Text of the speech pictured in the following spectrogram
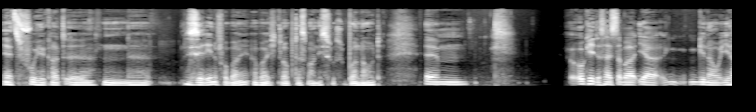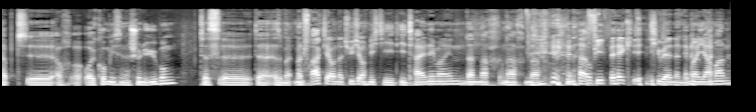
jetzt fuhr hier gerade äh, eine Sirene vorbei, aber ich glaube, das war nicht so super laut. Ähm, okay, das heißt aber, ja, genau, ihr habt äh, auch Eukomi ist eine schöne Übung. Das, äh, da, also man, man fragt ja auch natürlich auch nicht die, die TeilnehmerInnen dann nach, nach, nach, nach Feedback, die werden dann immer jammern.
